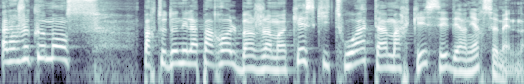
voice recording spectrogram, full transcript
Alors je commence par te donner la parole, Benjamin. Qu'est-ce qui, toi, t'a marqué ces dernières semaines?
